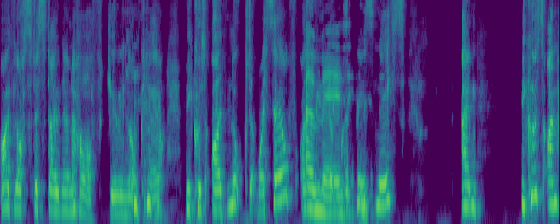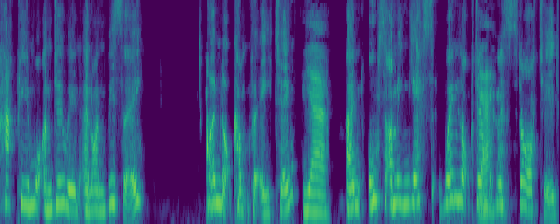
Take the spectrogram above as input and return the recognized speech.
I've lost a stone and a half during lockdown because I've looked at myself, I've Amazing. looked at my business, and because I'm happy in what I'm doing and I'm busy, I'm not comfort eating. Yeah. And also, I mean, yes, when lockdown yeah. started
